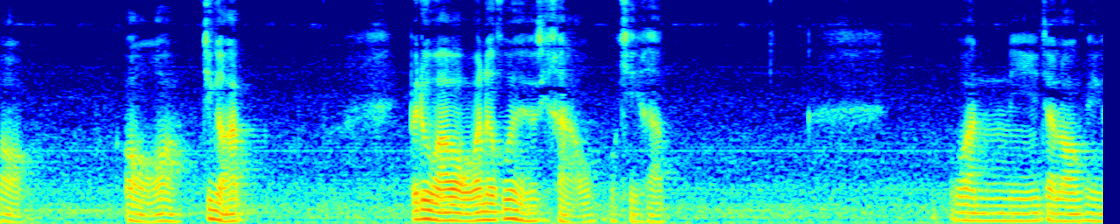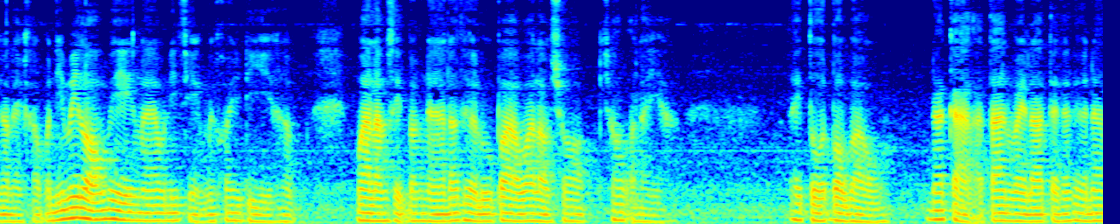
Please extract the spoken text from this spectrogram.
ออก อ๋อ จริงเหรอครับ ไปดูมาบอกว่าเนื้อคู่ใส่เสื้อสีขาว โอเคครับ วันนี้จะร้องเพลงอะไรครับ วันนี้ไม่ร้องเพลงนะ วันนี้เสียงไม่ค่อยดีครับ มาลังเสร็จบ้างนะแล้วเธอรู้ป่าว่าเราชอบชอบอะไรอะไอโต๊ดเบาๆ หน้ากากต้านไวรัสแต่ถ้าเธอน่า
